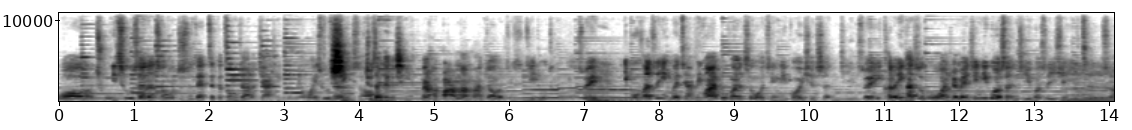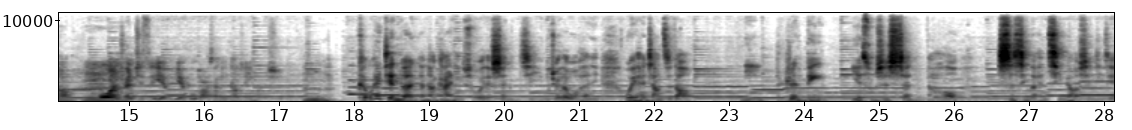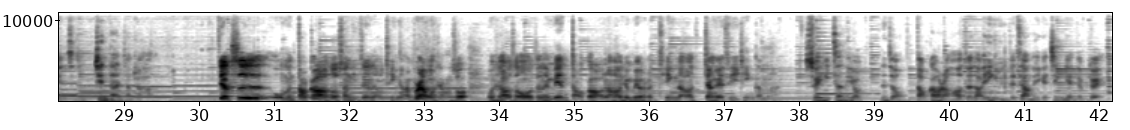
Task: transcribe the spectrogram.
我出一出生的时候，我就是在这个宗教的家庭里面。我一出生的时候就在这个信仰，然后爸爸妈妈都已经是基督徒了，所以一部分是因为这样，另外一部分是我经历过一些神迹，所以可能一开始我完全没经历过神迹或者是一些医治的时候，我完全其实也也不把上帝当成一回事。嗯，可不可以简短讲讲看你所谓的神迹？我觉得我很，我也很想知道，你很认定耶稣是神，然后实行了很奇妙的神迹这件事情，简短讲就好了。就是我们祷告的时候，上帝真的有听啊！不然我想说，我小时候我在那边祷告，然后又没有人听，然后讲给自己听干嘛？所以你真的有那种祷告然后得到应允的这样的一个经验，对不对？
